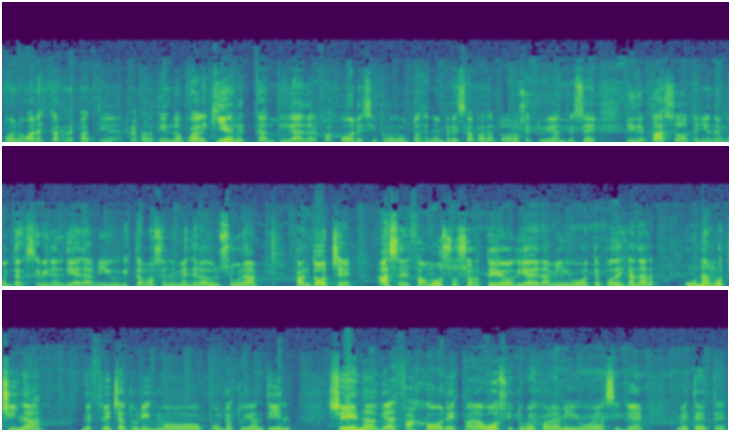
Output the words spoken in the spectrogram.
bueno, van a estar repartiendo cualquier cantidad de alfajores y productos de la empresa para todos los estudiantes. ¿eh? Y de paso, teniendo en cuenta que se viene el Día del Amigo y que estamos en el mes de la dulzura, Fantoche hace el famoso sorteo Día del Amigo. ¿eh? Te podés ganar una mochila de flecha turismo punto estudiantil llena de alfajores para vos y tu mejor amigo. ¿eh? Así que metete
